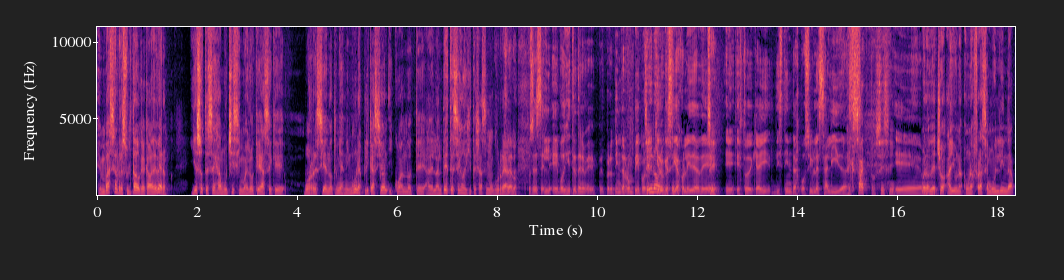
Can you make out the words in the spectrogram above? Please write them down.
en base al resultado que acaba de ver. Y eso te ceja muchísimo, es lo que hace que vos recién no tenías ninguna explicación y cuando te adelanté este sesgo dijiste ya se me ocurre algo. Entonces, eh, vos dijiste, eh, pero te interrumpí, porque quiero que sigas con la idea de eh, esto de que hay distintas posibles salidas. Exacto, sí, sí. bueno, de hecho hay una, frase muy linda,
